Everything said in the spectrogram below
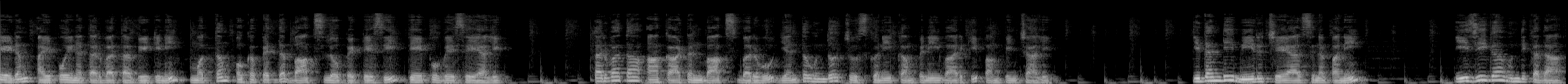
చేయడం అయిపోయిన తర్వాత వీటిని మొత్తం ఒక పెద్ద బాక్స్లో పెట్టేసి టేపు వేసేయాలి. తర్వాత ఆ కాటన్ బాక్స్ బరువు ఎంత ఉందో చూసుకొని కంపెనీ వారికి పంపించాలి. ఇదండి మీరు చేయాల్సిన పని. ఈజీగా ఉంది కదా.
